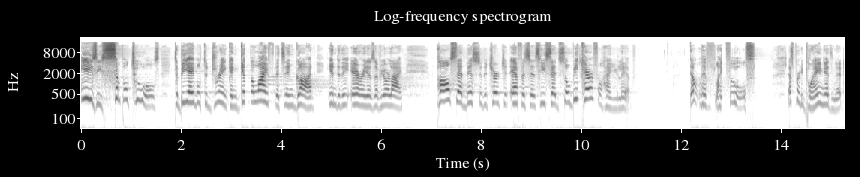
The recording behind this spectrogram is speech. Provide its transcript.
easy, simple tools to be able to drink and get the life that's in God into the areas of your life. Paul said this to the church at Ephesus. He said, So be careful how you live. Don't live like fools. That's pretty plain, isn't it?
